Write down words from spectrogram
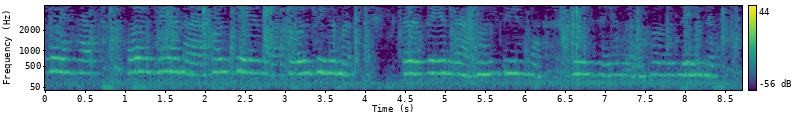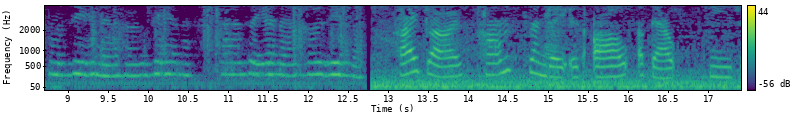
Hosanna, Hosanna, Hosanna, Hosanna, Hosanna, Hosanna, Hosanna, Hosanna, Hosanna. Hi guys, Palm Sunday is all about Jesus.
